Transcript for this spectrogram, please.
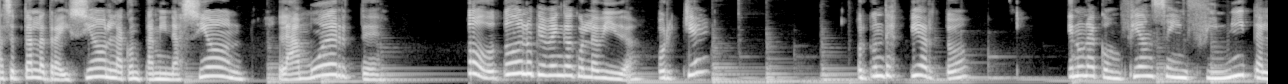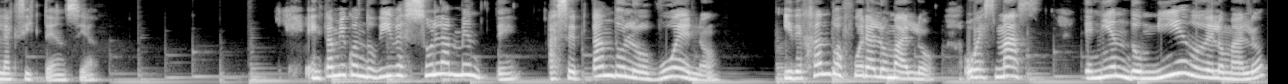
Aceptar la traición, la contaminación, la muerte, todo, todo lo que venga con la vida. ¿Por qué? Porque un despierto tiene una confianza infinita en la existencia. En cambio, cuando vives solamente aceptando lo bueno y dejando afuera lo malo, o es más, teniendo miedo de lo malo,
